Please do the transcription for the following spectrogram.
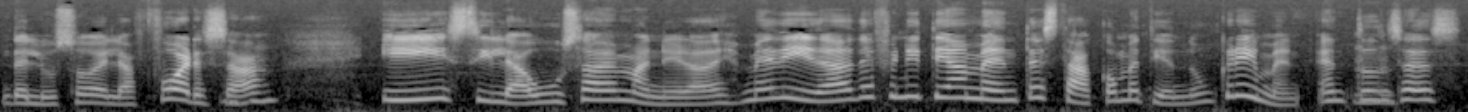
del uso de la fuerza y si la usa de manera desmedida, definitivamente está cometiendo un crimen. Entonces,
